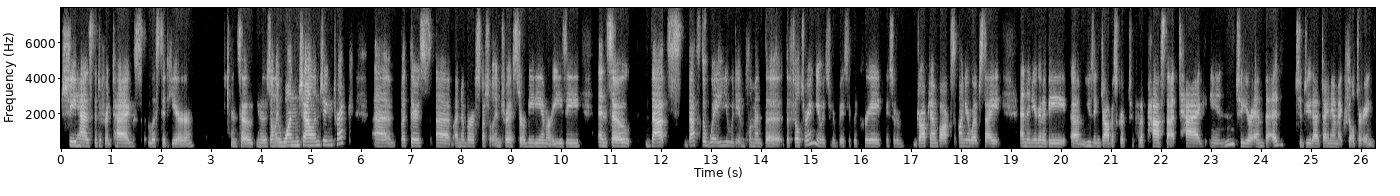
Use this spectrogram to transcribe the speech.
she has the different tags listed here. And so, you know, there's only one challenging trek, uh, but there's uh, a number of special interest or medium or easy. And so that's that's the way you would implement the the filtering. You would sort of basically create a sort of drop down box on your website and then you're going to be um, using JavaScript to kind of pass that tag in to your embed to do that dynamic filtering.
